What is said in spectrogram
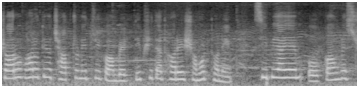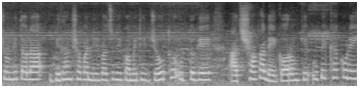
সর্বভারতীয় ছাত্রনেত্রী কমরেড দীপশিতা ধরের সমর্থনে সিপিআইএম ও কংগ্রেস চণ্ডীতলা বিধানসভা নির্বাচনী কমিটির যৌথ উদ্যোগে আজ সকালে গরমকে উপেক্ষা করেই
